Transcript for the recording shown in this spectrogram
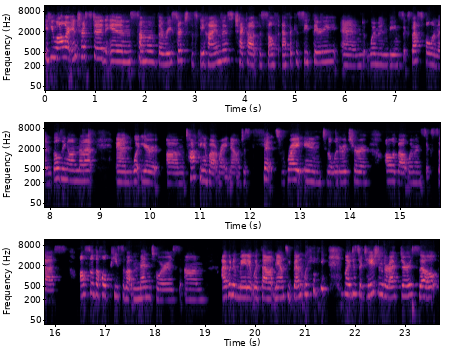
if you all are interested in some of the research that's behind this, check out the self-efficacy theory and women being successful and then building on that. And what you're um, talking about right now just fits right into the literature all about women's success also the whole piece about mentors. Um, I wouldn't have made it without Nancy Bentley, my dissertation director. So,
